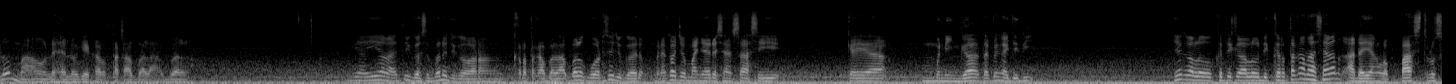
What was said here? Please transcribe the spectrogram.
lu mau leher lu kayak kertas abal-abal ya iyalah itu juga sebenarnya juga orang kertas abal-abal gua rasa juga mereka cuma nyari sensasi kayak meninggal tapi nggak jadi ya kalau ketika lo dikerta kan rasanya kan ada yang lepas terus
